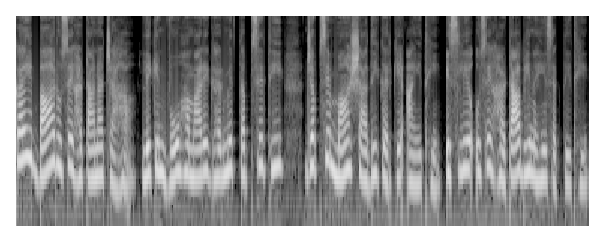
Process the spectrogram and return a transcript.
कई बार उसे हटाना चाहा, लेकिन वो हमारे घर में तब से थी जब से माँ शादी करके आई थी इसलिए उसे हटा भी नहीं सकती थी।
